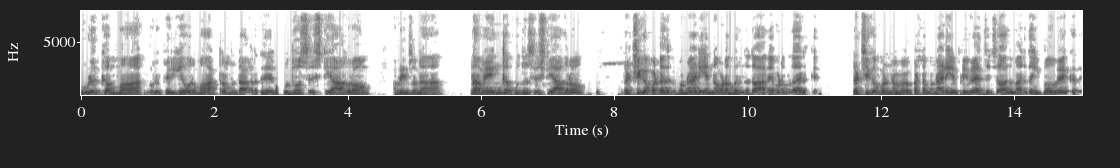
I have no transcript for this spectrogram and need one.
முழுக்க மா ஒரு பெரிய ஒரு மாற்றம் உண்டாகிறது. புது சிருஷ்டி ஆகிறோம் அப்படின்னு சொன்னா நாம எங்க புது சிருஷ்டி ஆகிறோம்? ரட்சிக்கப்பட்டதுக்கு முன்னாடி என்ன உடம்பு இருந்ததோ அதே உடம்பு தான் இருக்கு. ரட்சிக்கப்பட்ட முன்னாடி எப்படி வேத்துச்சோ அது மாதிரிதான் இப்பவும் வேக்குது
